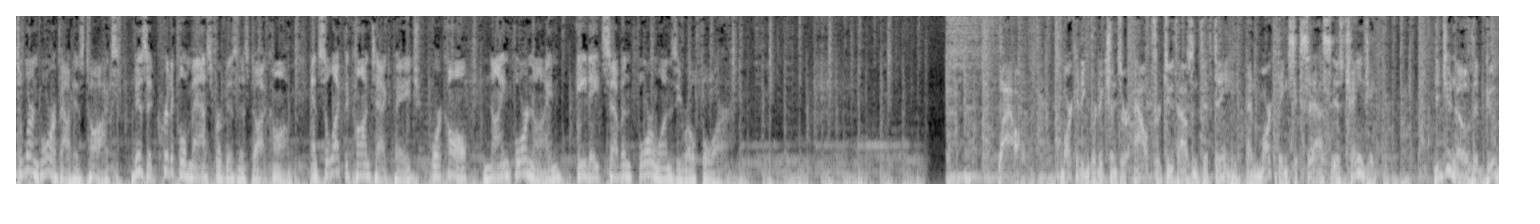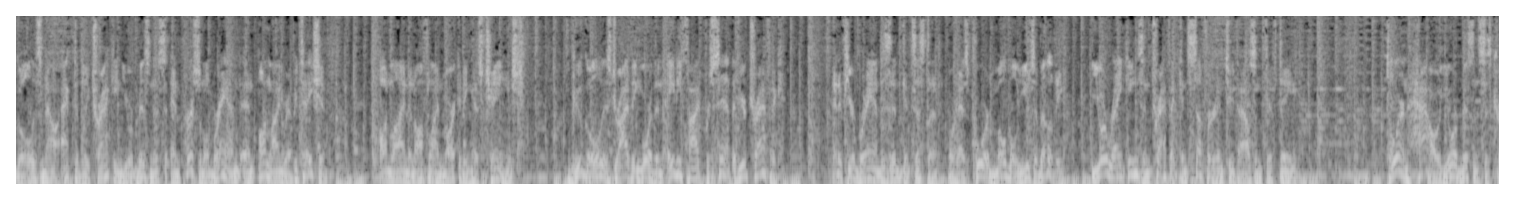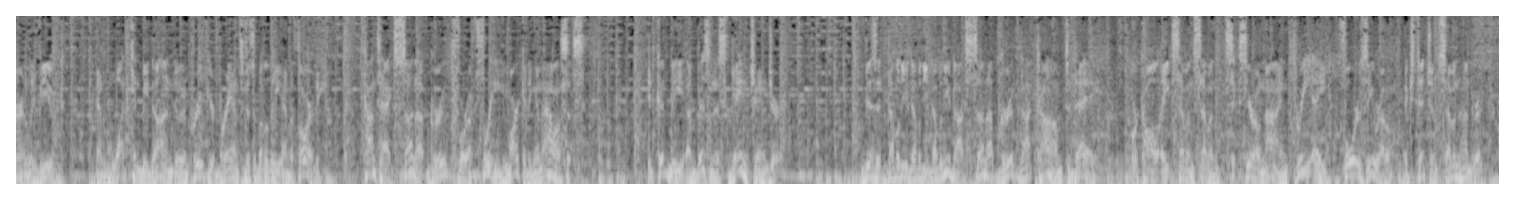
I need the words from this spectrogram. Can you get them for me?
To learn more about his talks, visit criticalmassforbusiness.com and select the contact page or call 949 887 4104. Wow. Marketing predictions are out for 2015, and marketing success is changing. Did you know that Google is now actively tracking your business and personal brand and online reputation? Online and offline marketing has changed. Google is driving more than 85% of your traffic. And if your brand is inconsistent or has poor mobile usability, your rankings and traffic can suffer in 2015. To learn how your business is currently viewed and what can be done to improve your brand's visibility and authority, contact SunUp Group for a free marketing analysis. It could be a business game changer. Visit www.sunupgroup.com today or call 877-609-3840 extension 700.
